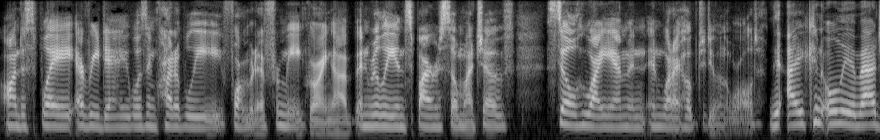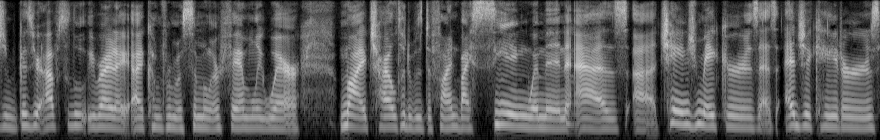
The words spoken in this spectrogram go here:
on display every day was incredibly formative for me growing up, and really inspires so much of still who I am and, and what I hope to do in the world. I can only imagine because you're absolutely right. I, I come from a similar family where my childhood was defined by seeing women as uh, change makers, as educators,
